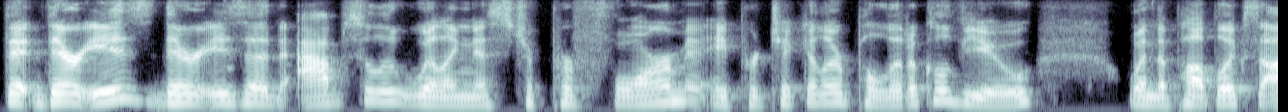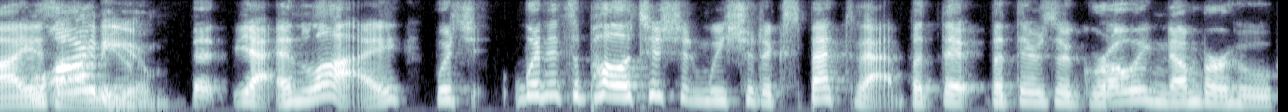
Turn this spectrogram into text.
that there is there is an absolute willingness to perform a particular political view when the public's eye is lie on you, you. That, yeah, and lie. Which when it's a politician, we should expect that. But that but there's a growing number who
